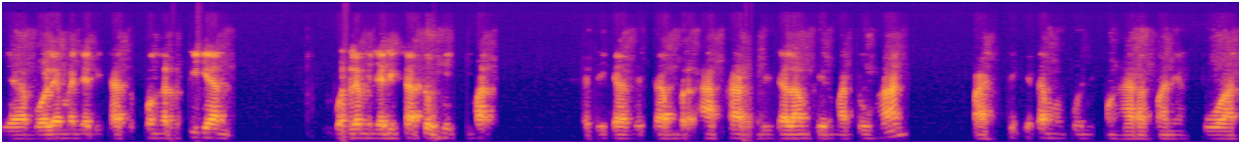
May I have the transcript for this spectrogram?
Ya, boleh menjadi satu pengertian, boleh menjadi satu hikmat ketika kita berakar di dalam firman Tuhan, pasti kita mempunyai pengharapan yang kuat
